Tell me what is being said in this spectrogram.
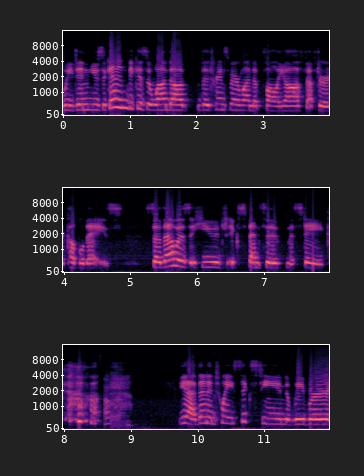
we didn't use again because it wound up, the transmitter wound up falling off after a couple days. So that was a huge, expensive mistake. oh yeah, then in 2016, we were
